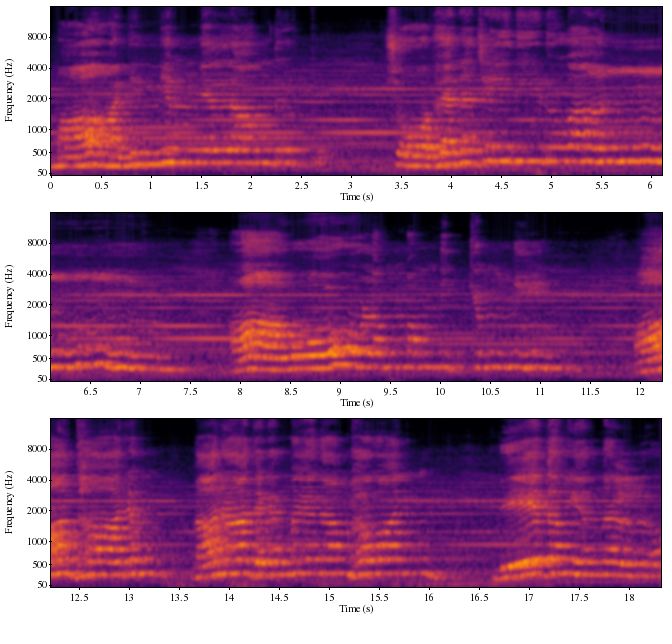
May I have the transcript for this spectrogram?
മാലിന്യം എല്ലാം തീർത്തു. ശോധന ചെയ്തിടുവാൻ ആവോളം വന്നിക്കും നീ. ആധാരം നാനാ ജഗന്മയനാം ഭവാൻ വേദം എന്നല്ലോ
